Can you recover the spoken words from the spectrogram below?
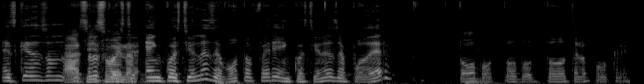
Es que esas son Así otras suena. cuestiones. En cuestiones de voto, Feria, en cuestiones de poder, todo, todo, todo te lo puedo creer.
